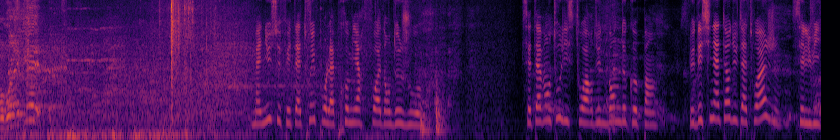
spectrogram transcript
Envoie les clés Manu se fait tatouer pour la première fois dans deux jours. C'est avant tout l'histoire d'une bande de copains. Le dessinateur du tatouage, c'est lui.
